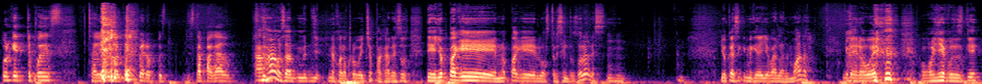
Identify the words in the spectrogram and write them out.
Porque te puedes salir del hotel, pero pues está pagado. ajá, o sea, me- mejor aprovecha pagar eso. Dije, yo pagué, no pagué los 300 dólares. Ujú. Yo casi que me quería llevar la almohada. Pero bueno, oye, pues es que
